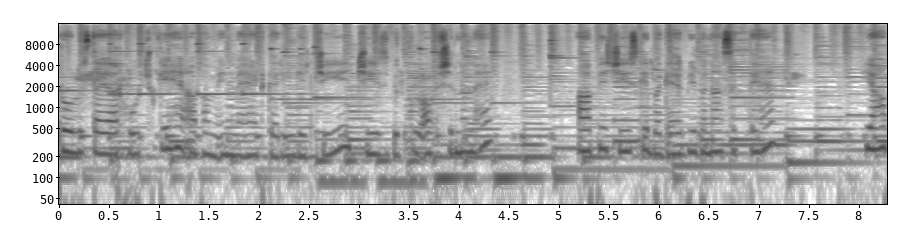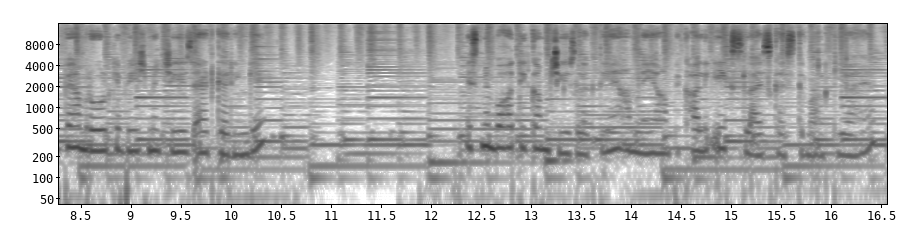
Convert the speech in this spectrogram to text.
रोल्स तैयार हो चुके हैं, अब हम इनमें ऐड करेंगे चीज़। चीज़ बिल्कुल ऑप्शनल है। आप इस चीज़ के बगैर भी बना सकते हैं। यहाँ पे हम रोल के बीच में चीज़ ऐड करेंगे। इसमें बहुत ही कम चीज़ लगती है। हमने यहाँ पे खाली एक स्लाइस का इस्तेमाल किया है।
